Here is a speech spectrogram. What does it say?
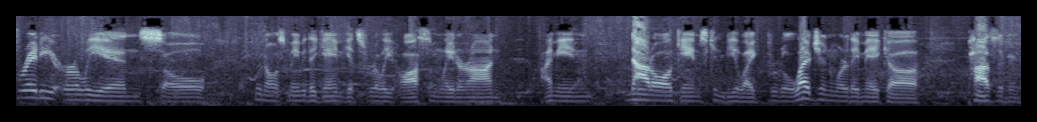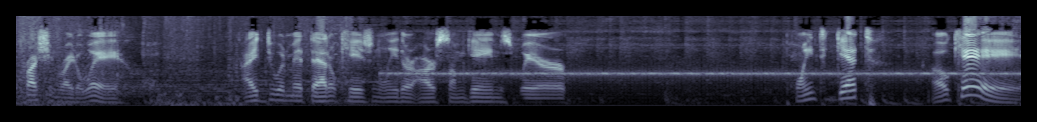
pretty early in, so who knows, maybe the game gets really awesome later on. I mean, not all games can be like Brutal Legend where they make a positive impression right away. I do admit that occasionally there are some games where point get okay.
